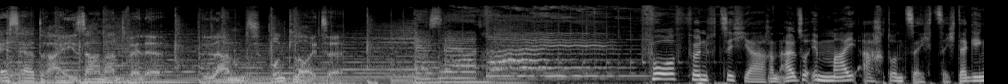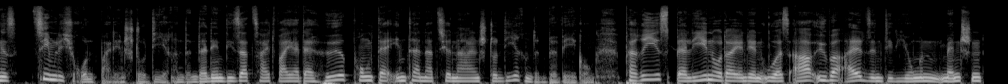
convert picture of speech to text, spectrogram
SR3 Saarlandwelle. Land und Leute. Vor 50 Jahren, also im Mai 68, da ging es ziemlich rund bei den Studierenden, denn in dieser Zeit war ja der Höhepunkt der internationalen Studierendenbewegung. Paris, Berlin oder in den USA, überall sind die jungen Menschen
